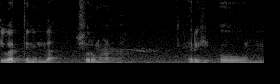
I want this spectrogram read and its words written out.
ಇವತ್ತಿನಿಂದ ಶುರು ಮಾಡುವ. ಹರಿ ಓಂ.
